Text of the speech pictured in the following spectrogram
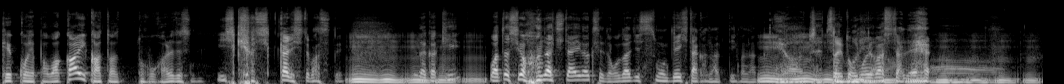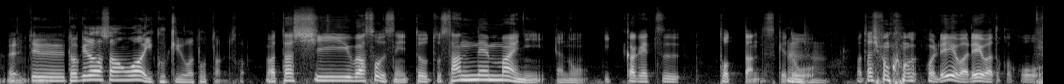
結構やっぱ若い方の方があれですね、意識がしっかりしてますね。うんうんうんうんうんなんかき私が同じ大学生で同じ質問できたかなって今なんか、うん。いや、絶ちょっと思いましたね。うんうんうんうんえで、武田さんは育休は取ったんですか？私はそうですね、えっと、3年前にあの1ヶ月取ったんですけど、うんうん私もこうこう令和、令和とかこう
